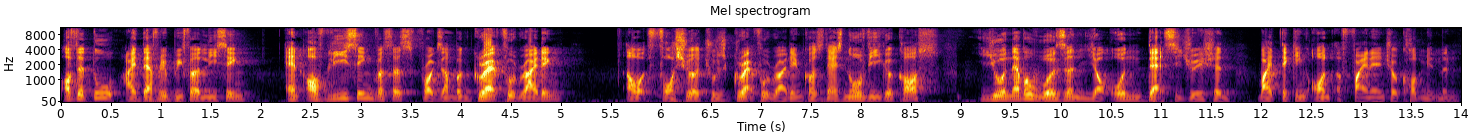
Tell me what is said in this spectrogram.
Of the two, I definitely prefer leasing. And of leasing versus, for example, Grab food riding, I would for sure choose Grab food riding because there's no vehicle cost. You will never worsen your own debt situation by taking on a financial commitment.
